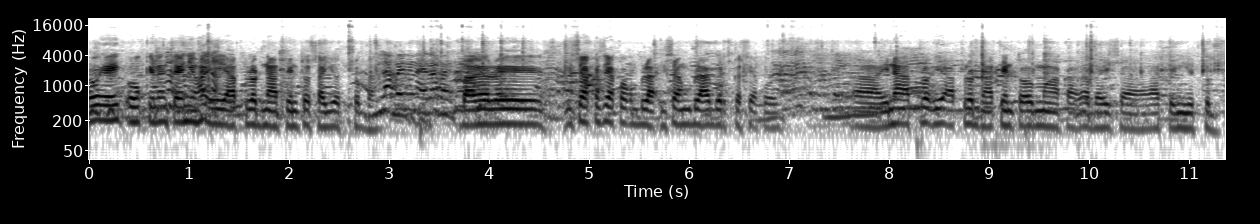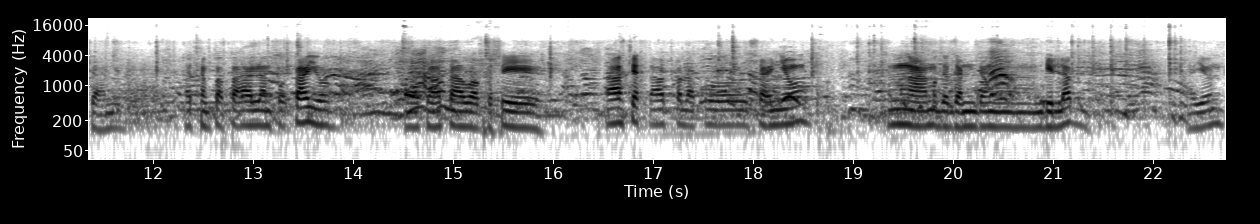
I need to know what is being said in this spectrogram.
Okay, okay lang sa inyo ha. I-upload natin to sa YouTube ha. Bale, isa kasi ako, isang vlogger kasi ako. Ah, ina-upload, i-upload natin to mga kakabay sa ating YouTube channel. At nagpapaalam po tayo. Natatawa kasi ah, shout out pala po sa inyo mga magagandang dilag. Ayun.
